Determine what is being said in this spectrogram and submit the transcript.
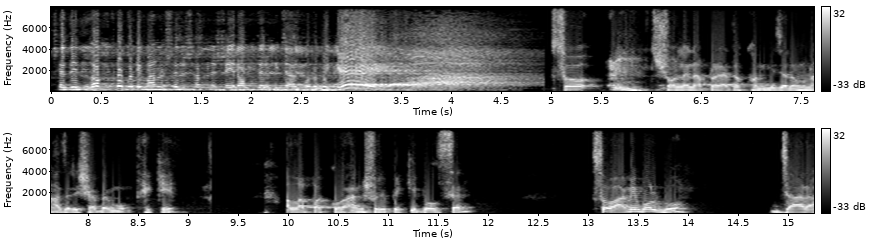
সেদিন লক্ষ কোটি মানুষের সামনে সেই রক্তের বিচার করবে কে? সো শুনলেন আপনারা এতক্ষণ মিজানুর রহমান আজারি সাহেবের মুখ থেকে। আল্লাহ পাক কোরআন শরীফে কি বলছেন? সো আমি বলব, যারা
